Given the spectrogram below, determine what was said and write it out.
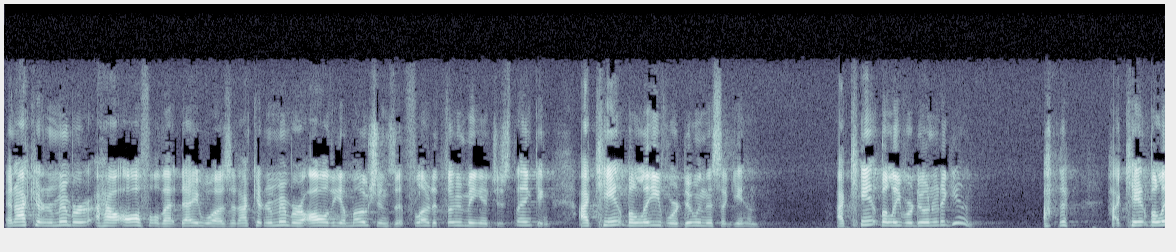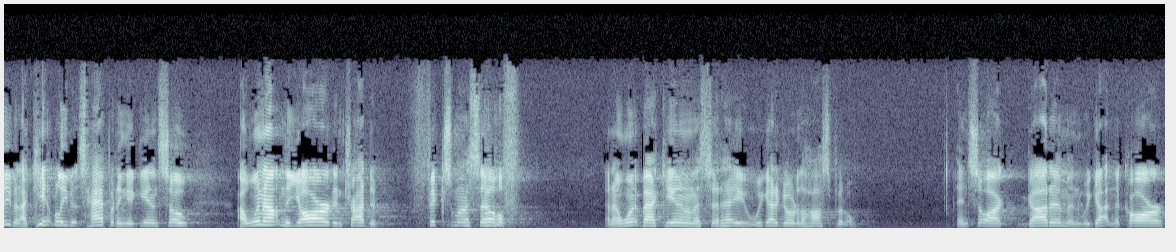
And I can remember how awful that day was, and I can remember all the emotions that flooded through me, and just thinking, I can't believe we're doing this again. I can't believe we're doing it again. I, I can't believe it. I can't believe it's happening again. So I went out in the yard and tried to fix myself. And I went back in and I said, Hey, we got to go to the hospital. And so I got him and we got in the car.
